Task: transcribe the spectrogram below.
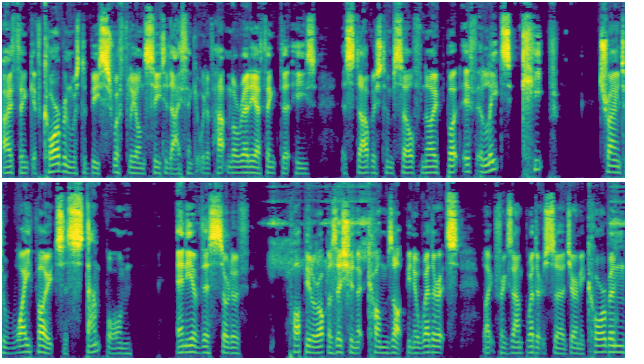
I think if Corbyn was to be swiftly unseated, I think it would have happened already. I think that he's established himself now. But if elites keep trying to wipe out, to stamp on any of this sort of popular opposition that comes up, you know, whether it's like, for example, whether it's uh, Jeremy Corbyn,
